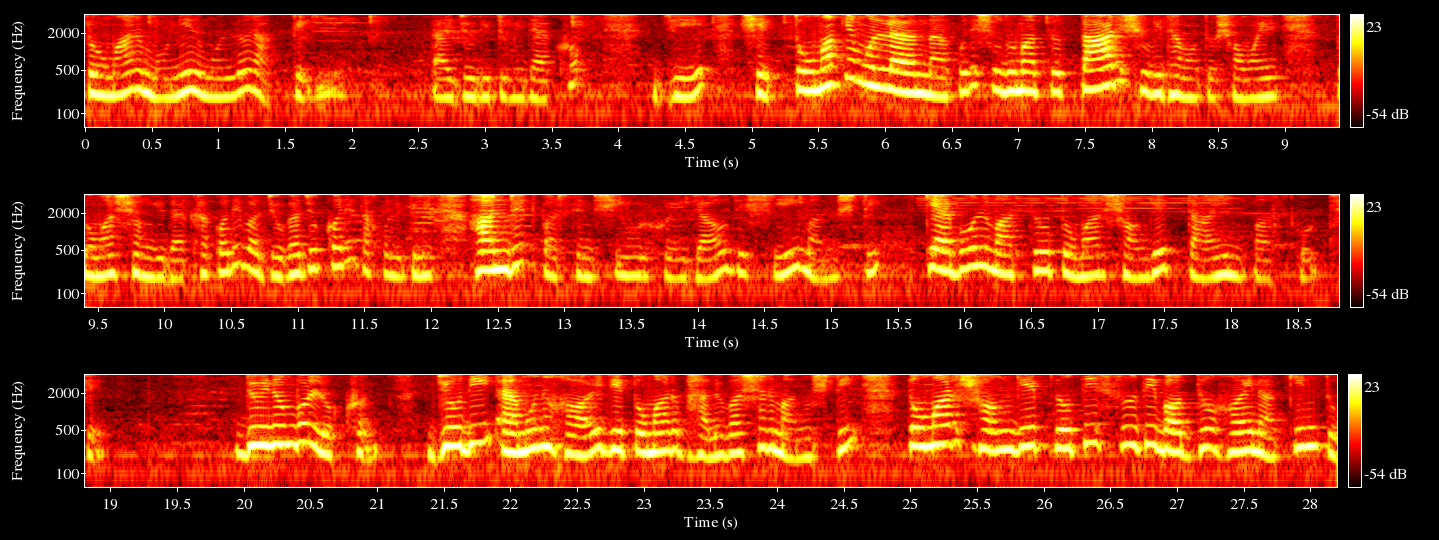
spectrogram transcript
তোমার মনের মূল্য রাখতে গিয়ে। তাই যদি তুমি দেখো যে সে তোমাকে মূল্যায়ন না করে শুধুমাত্র তার সুবিধা মতো সময়ে তোমার সঙ্গে দেখা করে বা যোগাযোগ করে, তাহলে তুমি হান্ড্রেড পারসেন্ট শিওর হয়ে যাও যে সেই মানুষটি কেবলমাত্র তোমার সঙ্গে টাইম পাস করছে। দুই নম্বর লক্ষণ, যদি এমন হয় যে তোমার ভালোবাসার মানুষটি তোমার সঙ্গে প্রতিশ্রুতিবদ্ধ হয় না, কিন্তু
